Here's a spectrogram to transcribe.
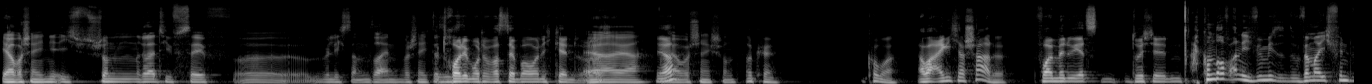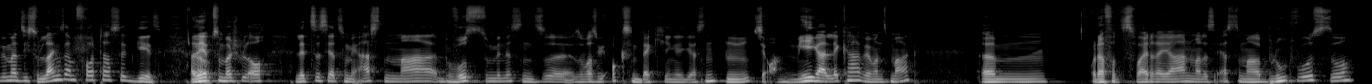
Ja, wahrscheinlich nicht. Ich schon relativ safe äh, will ich dann sein. Wahrscheinlich. Treu dem Motto, was der Bauer nicht kennt, oder? Ja, ja, Ja? ja. wahrscheinlich schon. Okay. Guck mal. Aber eigentlich ja schade. Vor allem, wenn du jetzt durch den. Ach, kommt drauf an. Ich will mich, wenn man, ich finde, wenn man sich so langsam vortastet, geht's. Also Ja. ich habe zum Beispiel auch letztes Jahr zum ersten Mal bewusst zumindest äh, sowas wie Ochsenbäckchen gegessen. Mhm. Ist ja auch mega lecker, wenn man es mag. Ähm, oder vor zwei, drei Jahren mal das erste Mal Blutwurst so.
